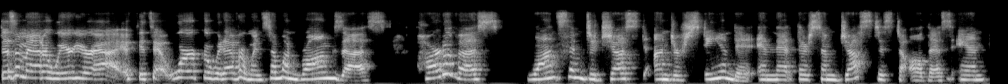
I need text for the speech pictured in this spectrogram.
Doesn't matter where you're at if it's at work or whatever. When someone wrongs us part of us wants them to just understand it and that there's some justice to all this. And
